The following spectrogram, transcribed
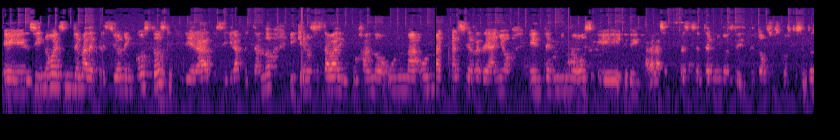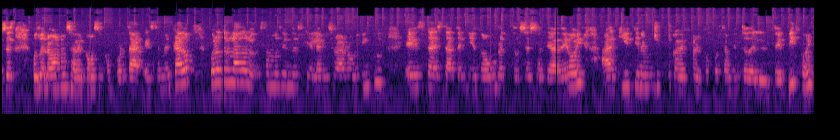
Eh, si no, es un tema de presión en costos que pudiera seguir afectando y que nos estaba dibujando un mal cierre de año en términos eh, de, para las empresas, en términos de, de todos sus costos. Entonces, pues bueno, vamos a ver cómo se comporta este mercado. Por otro lado, lo que estamos viendo es que la emisora Robinhood esta está teniendo un el día de hoy. Aquí tiene mucho que ver con el comportamiento del, Bitcoin.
